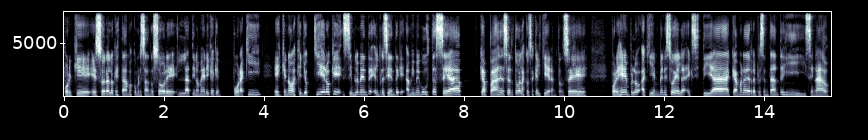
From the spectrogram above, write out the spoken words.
Porque eso era lo que estábamos conversando sobre Latinoamérica, que por aquí es que no, es que yo quiero que simplemente el presidente que a mí me gusta sea capaz de hacer todas las cosas que él quiera. Entonces, por ejemplo, aquí en Venezuela existía Cámara de Representantes y Senado.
